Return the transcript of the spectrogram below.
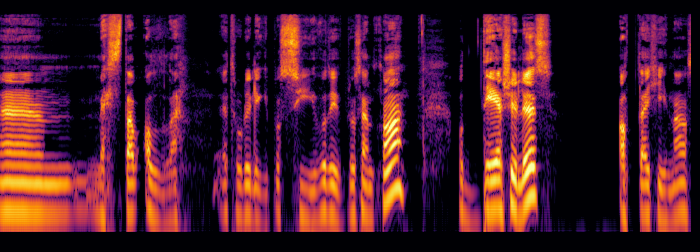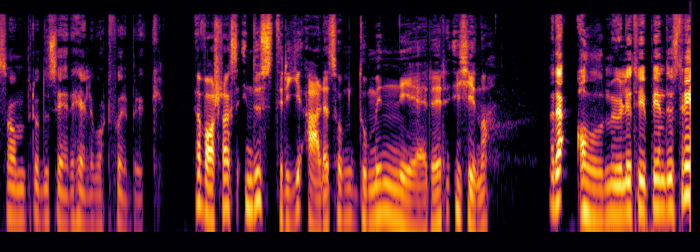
Um, mest av alle. Jeg tror det ligger på 27% nå. Og det skyldes at det er Kina som produserer hele vårt forbruk. Ja, hva slags industri er det som dominerer i Kina? Det er all mulig type industri.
